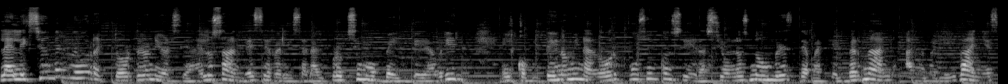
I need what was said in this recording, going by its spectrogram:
La elección del nuevo rector de la Universidad de los Andes se realizará el próximo 20 de abril. El comité nominador puso en consideración los nombres de Raquel Bernal, Ana María Ibáñez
